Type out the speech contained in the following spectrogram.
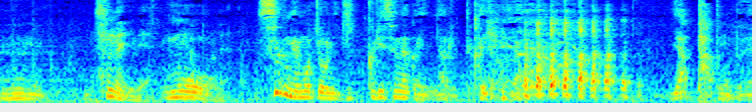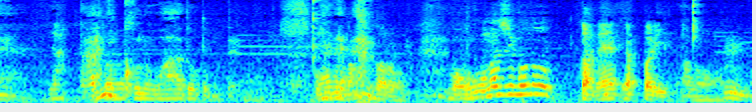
うん。常にねもうね。すぐメモ帳にぎっくり背中になるって書いてあるからね。俺 やったと思ってね。やった何このワードと思って。えでもなんだろう。もう同じものだねやっぱり。あの、うん。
